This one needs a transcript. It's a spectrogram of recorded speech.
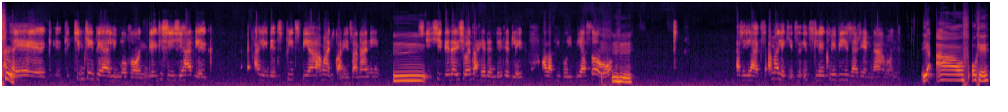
True. Eh, K- K- Kim K ali move on. Like she she had like ali date Pete pia ama alikuwa anaitwa nani? Mm, She, she did she went ahead and dated like other people pia. So mhm. uh, relax. Ama like it's it's like maybe Zari and Diamond. Yeah. Uh, okay.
